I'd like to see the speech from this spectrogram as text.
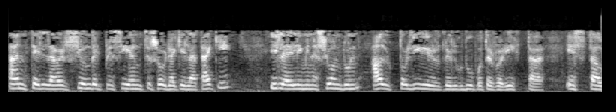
ante la versión del presidente sobre aquel ataque y la eliminación de un alto líder del grupo terrorista Estado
